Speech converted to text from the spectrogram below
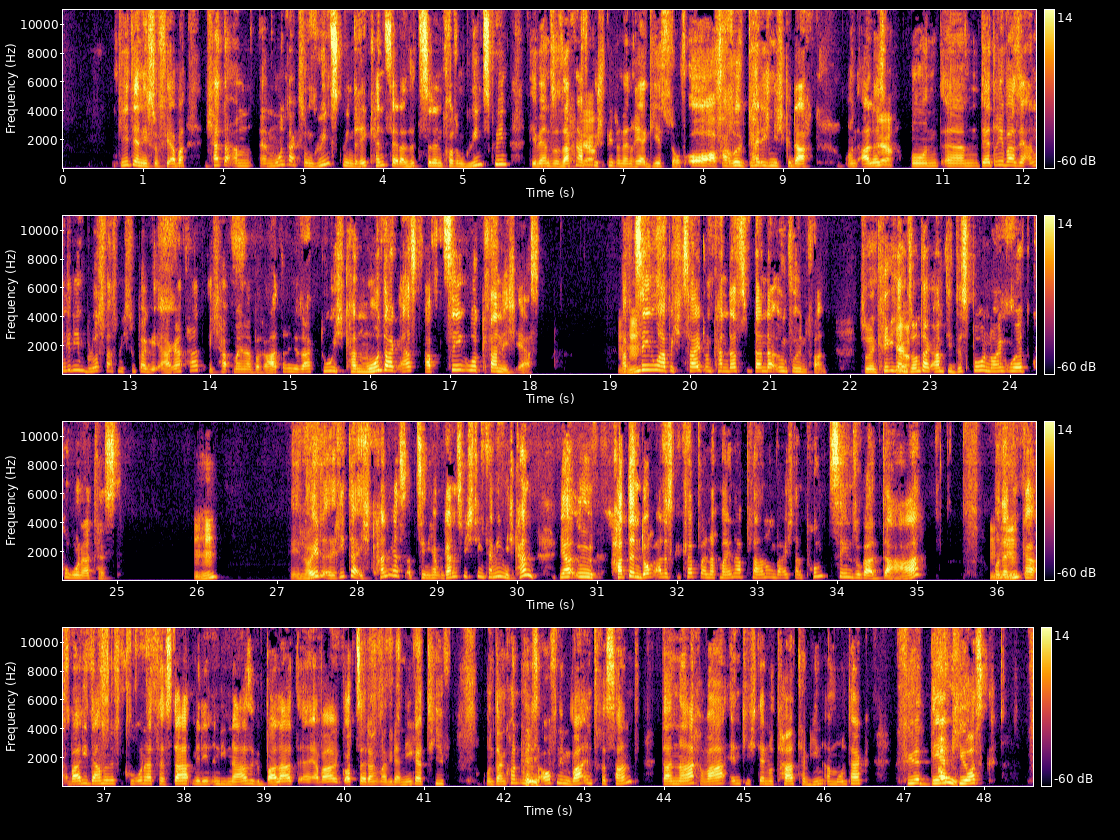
Geht ja nicht so viel, aber ich hatte am äh, Montag so einen Greenscreen-Dreh, kennst du ja, da sitzt du dann vor so einem Greenscreen, dir werden so Sachen Ja. abgespielt und dann reagierst du auf, oh, verrückt, hätte ich nicht gedacht und alles. Ja. Und ähm, der Dreh war sehr angenehm, bloß was mich super geärgert hat, ich habe meiner Beraterin gesagt, du, ich kann Montag erst, ab 10 Uhr kann ich erst. Ab Mhm. 10 Uhr habe ich Zeit und kann das dann da irgendwo hinfahren. So, dann kriege ich am Ja. Sonntagabend die Dispo, 9 Uhr Corona-Test. Mhm. Hey Leute, Rita, ich kann erst ab 10, ich habe einen ganz wichtigen Termin. Ich kann. Ja, äh, hat denn doch alles geklappt, weil nach meiner Planung war ich dann Punkt 10 sogar da. Und dann Mhm. ka- war die Dame mit Corona-Test da, hat mir den in die Nase geballert. Äh, Er war Gott sei Dank mal wieder negativ. Und dann konnten wir das aufnehmen, war interessant. Danach war endlich der Notartermin am Montag für der Oh. Kiosk.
